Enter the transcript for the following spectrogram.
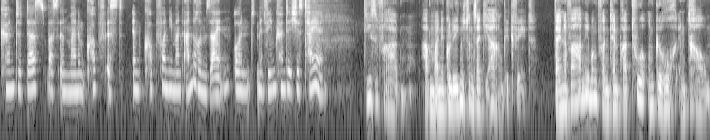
könnte das, was in meinem Kopf ist, im Kopf von jemand anderem sein? Und mit wem könnte ich es teilen? Diese Fragen haben meine Kollegen schon seit Jahren gequält. Deine Wahrnehmung von Temperatur und Geruch im Traum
